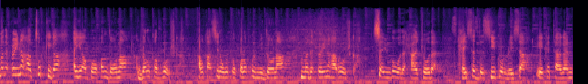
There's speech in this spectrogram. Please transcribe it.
Madaxweynaha turkiga ayaa booqan doona dalka ruushka halkaasina wuxuu kula kulmi doonaa madaxweynaha ruushka. Si ay uga wada xaajoodaan xiisada sii kordhaysa ee ka taagan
